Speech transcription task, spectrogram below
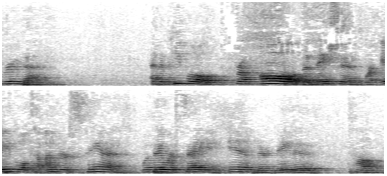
through them. And the people from all the nations were able to understand what they were saying in their native tongue.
